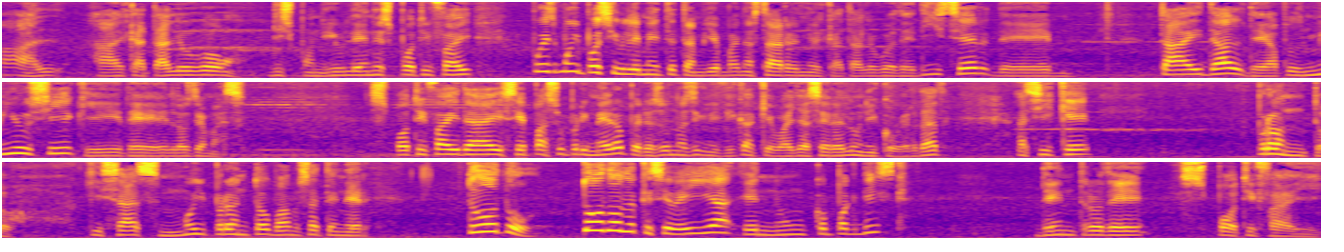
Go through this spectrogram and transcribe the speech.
al, catálogo disponible en Spotify, pues muy posiblemente también van a estar en el catálogo de Deezer, de Tidal, de Apple Music y de los demás. Spotify da ese paso primero, pero eso no significa que vaya a ser el único, ¿verdad? Así que pronto, quizás muy pronto, vamos a tener todo, todo lo que se veía en un compact disc dentro de Spotify.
